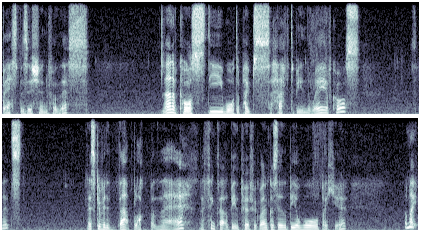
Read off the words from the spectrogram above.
best position for this. And of course the water pipes have to be in the way of course. So let's let's get rid of that block by there. I think that'll be the perfect one because there'll be a wall by here. I might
